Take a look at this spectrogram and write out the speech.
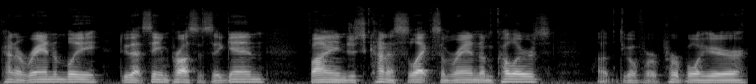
kind of randomly, do that same process again. Find, just kind of select some random colors. Uh, I'll go for a purple here.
